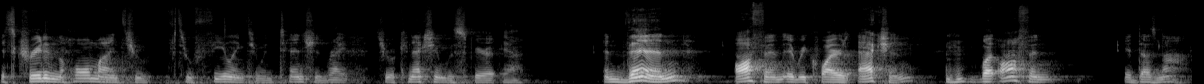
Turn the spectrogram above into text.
It's created in the whole mind through, through feeling, through intention, Right. through a connection with spirit. Yeah. And then often it requires action, mm-hmm. but often it does not.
